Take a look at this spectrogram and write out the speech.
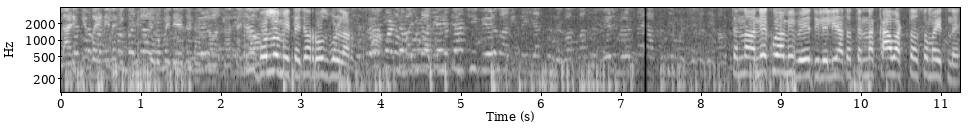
लाडकी बहिणीला एकवीसशे रुपये द्यायचं ठरलं होतं त्याच्यावर त्याच्यावर बोललो मी त्याच्यावर रोज बोलणार. संभाजीराजेंनी त्यांची वेळ मागितली या संदर्भात मात्र वेळ मिळत नाही असं ते म्हटले कधी त्यांना अनेक वेळा मी वेळ दिलेली. आता त्यांना का वाटतं असं माहीत नाही.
